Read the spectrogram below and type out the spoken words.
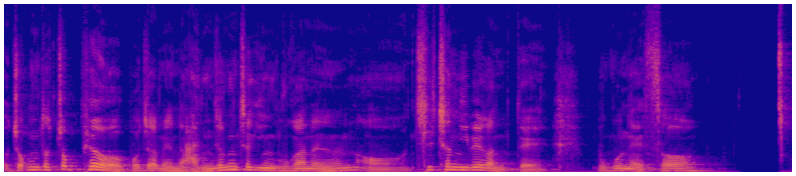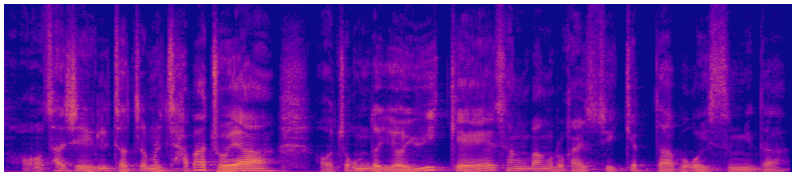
어, 조금 더 좁혀 보자면 안정적인 구간은 어, 7,200원대 부근에서 어, 사실 저점을 잡아줘야 어, 조금 더 여유 있게 상방으로 갈 수 있겠다 보고 있습니다.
